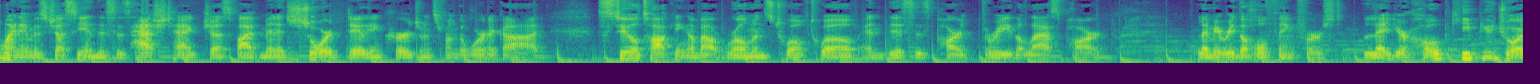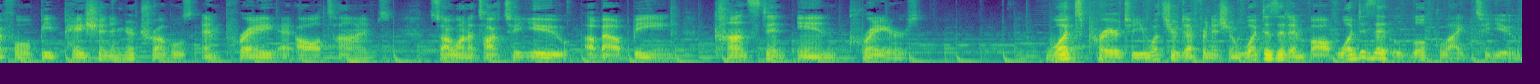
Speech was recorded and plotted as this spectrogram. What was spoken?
My name is Jesse, and this is hashtag just five minutes short daily encouragements from the Word of God. Still talking about Romans 12 12, and this is part three, the last part. Let me read the whole thing first. Let your hope keep you joyful, be patient in your troubles, and pray at all times. So, I want to talk to you about being constant in prayers. What's prayer to you? What's your definition? What does it involve? What does it look like to you?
